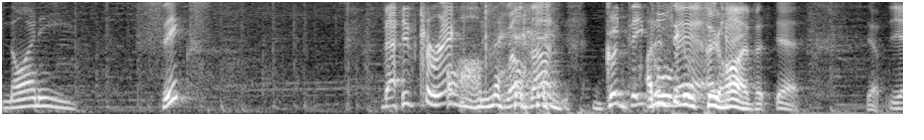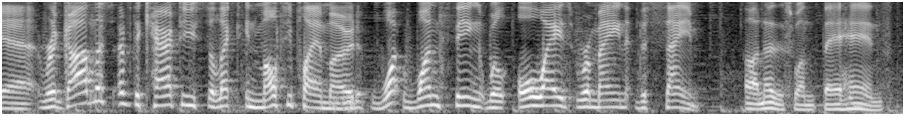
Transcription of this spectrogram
96? That is correct. Oh, man. Well done. Good deep I didn't think it was too Okay. high, but yeah. Yep. Yeah. Regardless of the character you select in multiplayer mode, what one thing will always remain the same? Oh, I know this one. Their hands.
